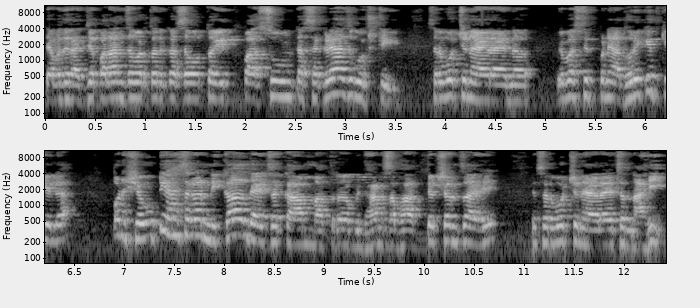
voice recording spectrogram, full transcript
त्यामध्ये राज्यपालांचं वर्तन कसं होतं इथपासून त्या सगळ्याच गोष्टी सर्वोच्च न्यायालयानं व्यवस्थितपणे अधोरेखित केल्या. पण शेवटी हा सगळा निकाल द्यायचं काम मात्र विधानसभा अध्यक्षांचं आहे ते सर्वोच्च न्यायालयाचं नाही.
